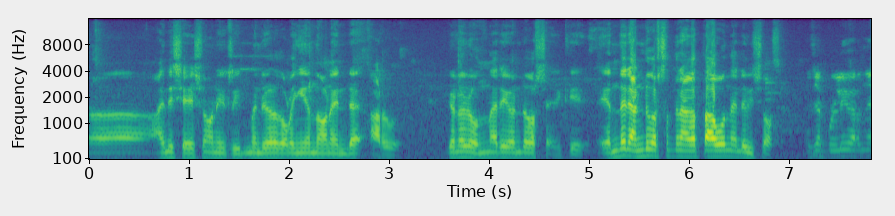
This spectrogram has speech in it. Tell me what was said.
അതിനുശേഷമാണ് അതിന് ശേഷമാണ് ഈ ട്രീറ്റ്മെന്റുകൾ തുടങ്ങിയെന്നാണ് എന്റെ അറിവ്. ഇങ്ങനെ ഒരു ഒന്നര രണ്ട് വർഷം എനിക്ക് എന്റെ രണ്ട് വർഷത്തിനകത്താവുമെന്ന് എന്റെ വിശ്വാസം. പക്ഷേ പുള്ളി പറഞ്ഞ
